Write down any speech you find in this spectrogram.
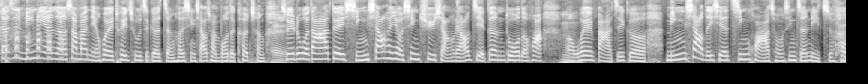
但是明年呢上半年会推出这个整合行销传播的课程。所以如果大家对行销很有兴趣，想了解更多的话，呃，我会把这个名校的一些精华重新整理之后，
